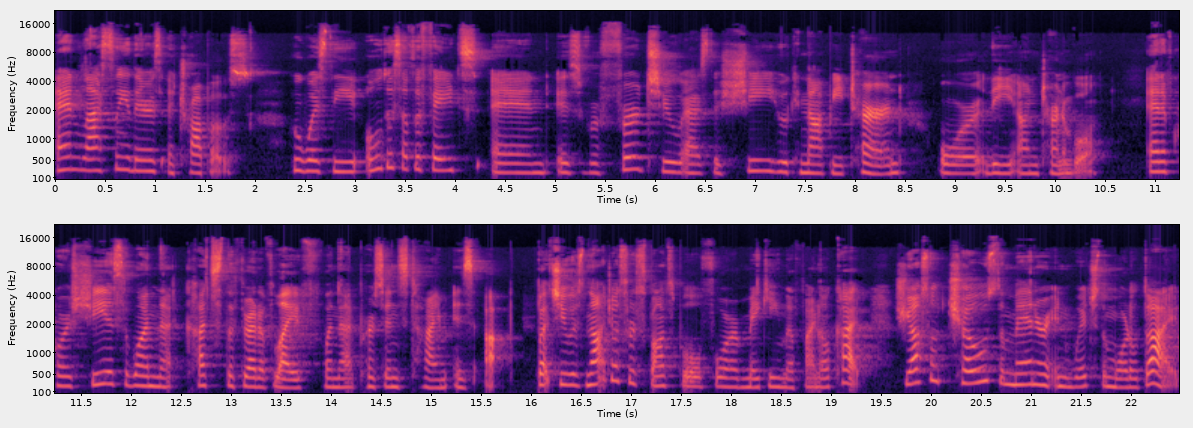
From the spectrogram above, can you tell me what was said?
And lastly, there's Atropos, who was the oldest of the fates and is referred to as the she who cannot be turned or the unturnable. And of course, she is the one that cuts the thread of life when that person's time is up. But she was not just responsible for making the final cut, she also chose the manner in which the mortal died.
